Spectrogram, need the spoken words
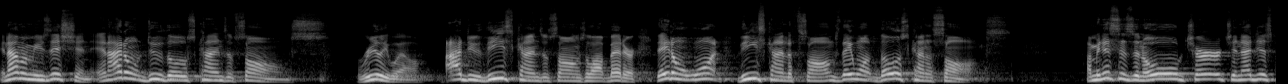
and I'm a musician and I don't do those kinds of songs really well. I do these kinds of songs a lot better. They don't want these kind of songs, they want those kind of songs. I mean, this is an old church, and I just,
